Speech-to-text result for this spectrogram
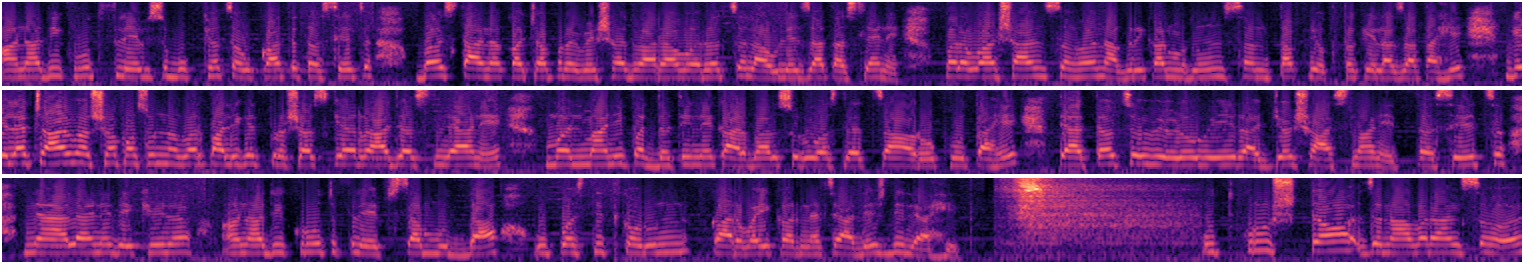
अनाधिकृत फ्लेप्स मुख्य चौकात तसेच बस स्थानकाच्या प्रवेशद्वारावरच लावले जात असल्याने प्रवाशांसह नागरिकांमधून संताप व्यक्त केला जात आहे. गेल्या चार वर्षापासून नगरपालिकेत प्रशासकीय राज असल्याने मनमानी पद्धतीने कारभार सुरू असल्याचा आरोप होत आहे. त्यातच वेळोवेळी राज्य शासनाने तसेच न्यायालयाने देखील अनधिकृत फ्लेप्सचा मुद्दा उपस्थित करून कारवाई करण्याचे आदेश दिले आहेत. उत्कृष्ट जनावरांसह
